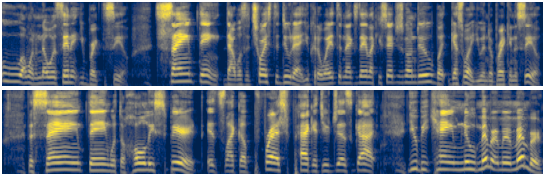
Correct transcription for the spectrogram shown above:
"Ooh, I want to know what's in it." You break the seal. Same thing. That was a choice to do that. You could have waited the next day, like you said you're gonna do, but guess what? You end up breaking the seal. The same thing with the Holy Spirit. It's like a fresh package you just got. You became new. Remember, remember.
